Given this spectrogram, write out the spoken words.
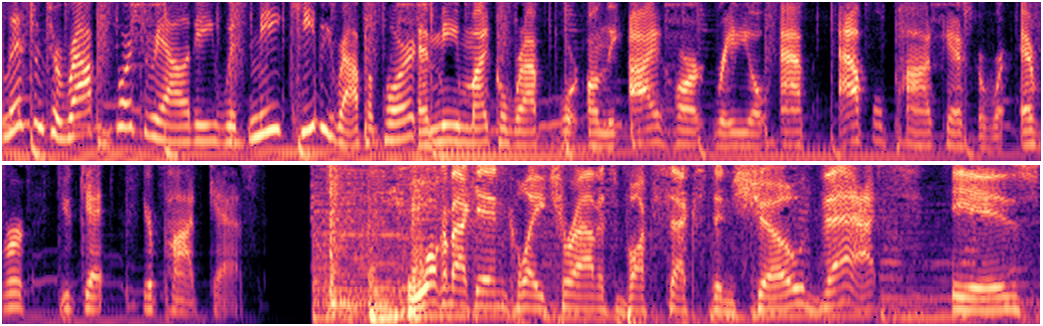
Listen to Rapaport's reality with me, Kebe Rapaport. And me, Michael Rappaport, on the iHeartRadio app, Apple Podcast, or wherever you get your podcast. Welcome back in, Clay Travis, Buck Sexton Show. That is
